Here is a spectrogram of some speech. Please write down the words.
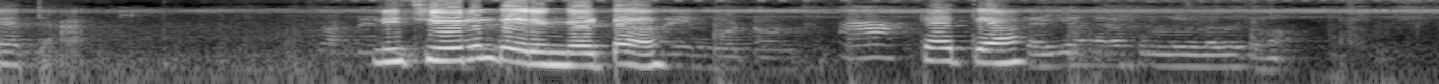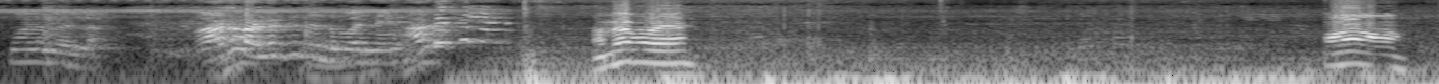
ടാറ്റ. ചൂരും തരും കേട്ടാ. ടാറ്റ. അമ്മ പോയാ. ആ.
